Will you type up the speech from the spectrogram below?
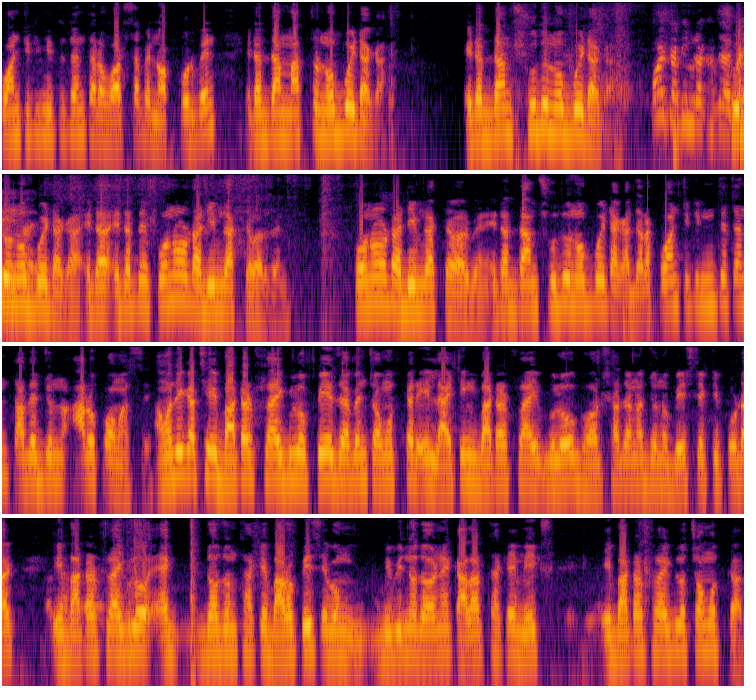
কোয়ান্টিটি নিতে চান তারা হোয়াটসঅ্যাপে নক করবেন। এটার দাম মাত্র নব্বই টাকা। এটার দাম শুধু নব্বই টাকা। কয়টা ডিম রাখা যায় শুধু নব্বই টাকা। এটা এটাতে পনেরোটা ডিম রাখতে পারবেন। পনেরোটা ডিম রাখতে পারবেন। এটার দাম শুধু নব্বই টাকা। যারা কোয়ান্টিটি নিতে চান, তাদের জন্য আরও কম আছে। আমাদের কাছে এই বাটারফ্লাই গুলো পেয়ে যাবেন। চমৎকার এই লাইটিং বাটারফ্লাই গুলো ঘর সাজানোর জন্য বেস্ট একটি প্রোডাক্ট এই বাটারফ্লাই গুলো এক ডজন থাকে, বারো পিস এবং বিভিন্ন ধরনের কালার থাকে মিক্স এই বাটারফ্লাই গুলো চমৎকার।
